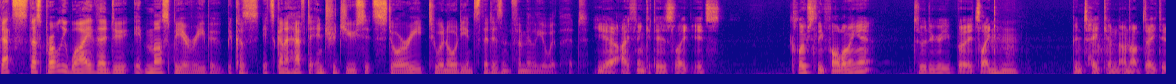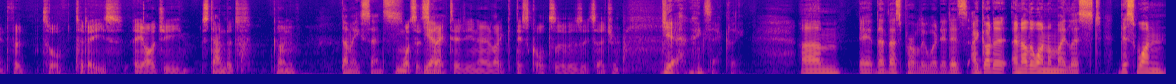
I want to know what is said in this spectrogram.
That's that's probably why they do. It must be a reboot because it's going to have to introduce its story to an audience that isn't familiar with it. Yeah, I think it is like it's closely following it to a degree, but it's like Mhm. been taken and updated for sort of today's ARG standard kind of That makes sense. what's Yeah. expected. You know, like Discord servers, etc. Yeah, exactly. Um, yeah, that that's probably what it is. I got a, another one on my list. This one,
